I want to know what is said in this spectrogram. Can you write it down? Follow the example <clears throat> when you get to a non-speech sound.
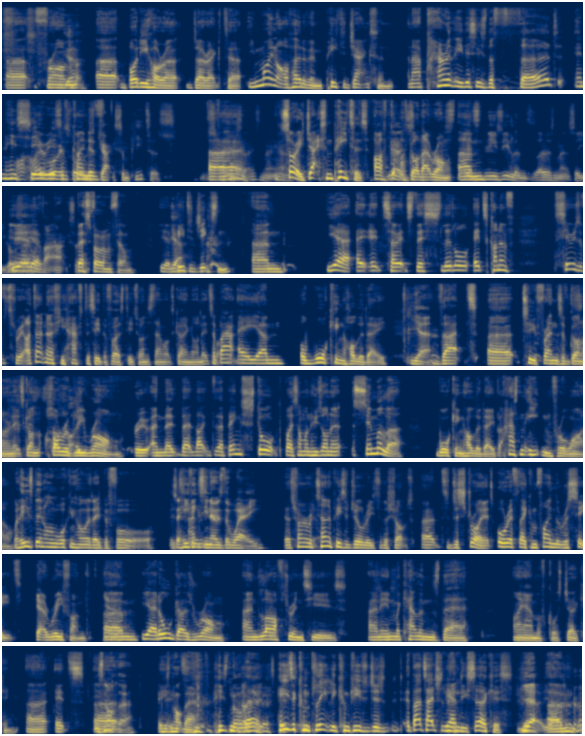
uh, from Yeah. uh, body horror director. You might not have heard of him, Peter Jackson. And apparently, this is the third in his I- I series always of kind of. Jackson Peters. Uh, Strange, isn't it? Yeah. Sorry, Jackson Peters. Oh, I've, got, Yeah, I've got that wrong. It's, it's Um, New Zealand, though, isn't it? So you got Yeah, that, yeah. that accent. Best foreign film. yeah, yeah. Peter Jackson. Um, <laughs> yeah, it, it, so it's this little. It's kind of series of three. I don't know if you have to see the first two to understand what's going on. It's about a um a walking holiday Yeah. that uh, two friends have gone on and it's gone <laughs> horribly wrong through and they're, they're like they're being stalked by someone who's on a similar walking holiday but hasn't eaten for a while Well, he's been on a walking holiday before, so he thinks he knows the way. they're trying to return a piece of jewelry to the shop uh, to destroy it or if they can find the receipt get a refund Yeah. um, yeah it all goes wrong and laughter ensues and in mckellen's there i am of course joking uh, it's He's uh, not there. He's not there. <laughs> He's not No, there. it's- He's a completely computer. Gen- that's actually Andy Serkis. yeah, yeah. <laughs> Um, <laughs>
